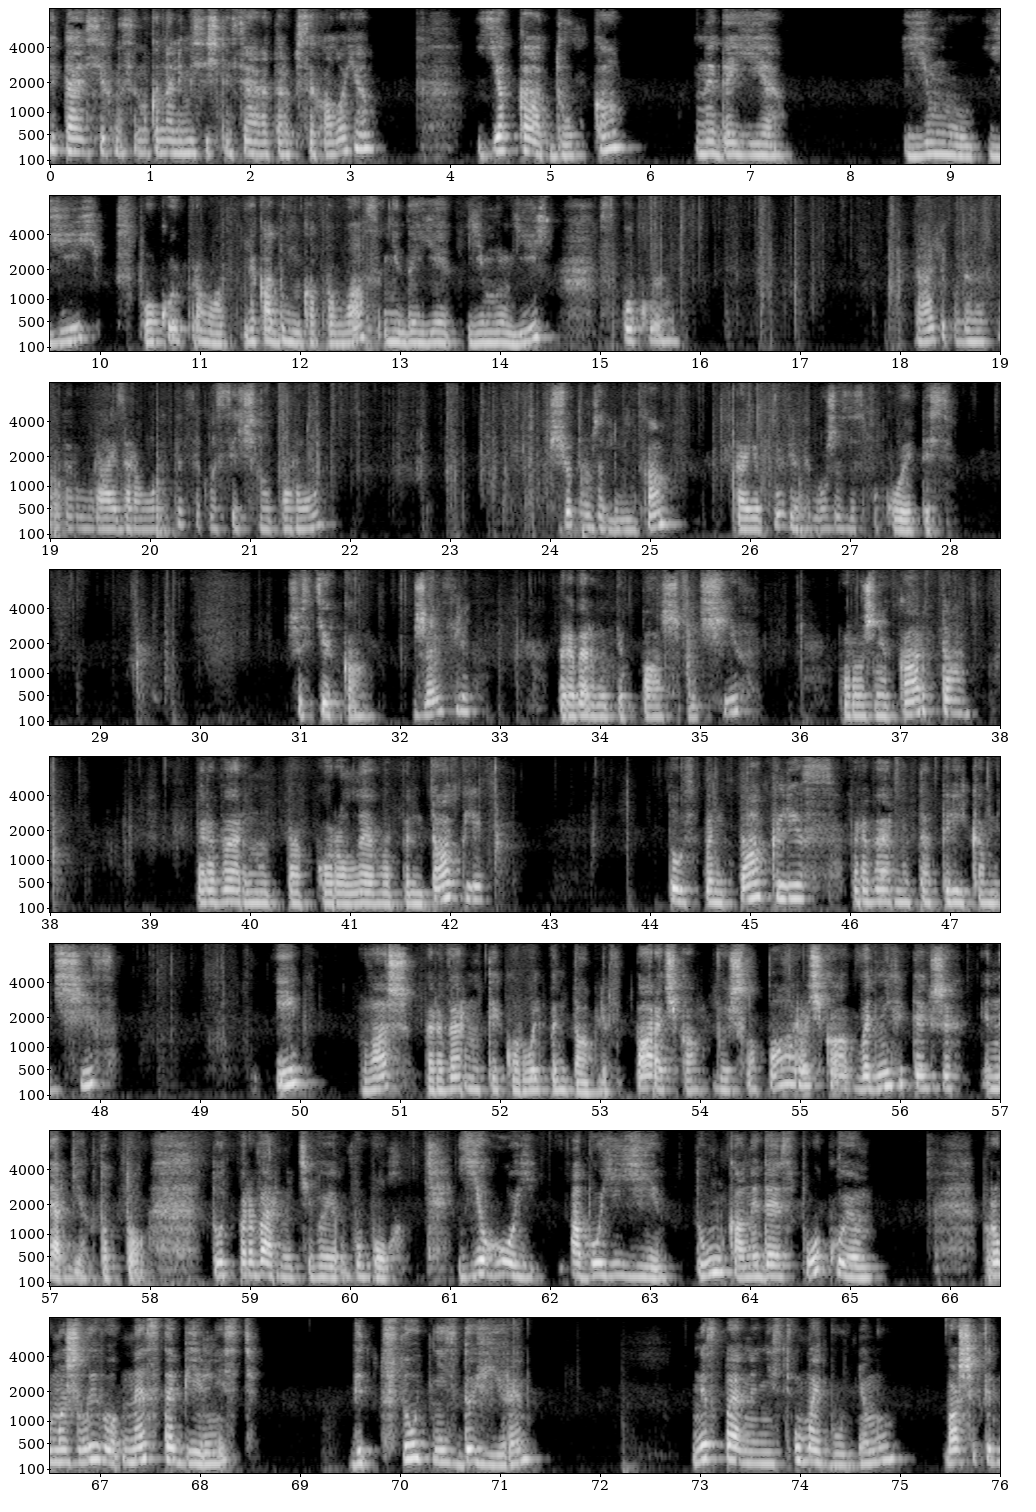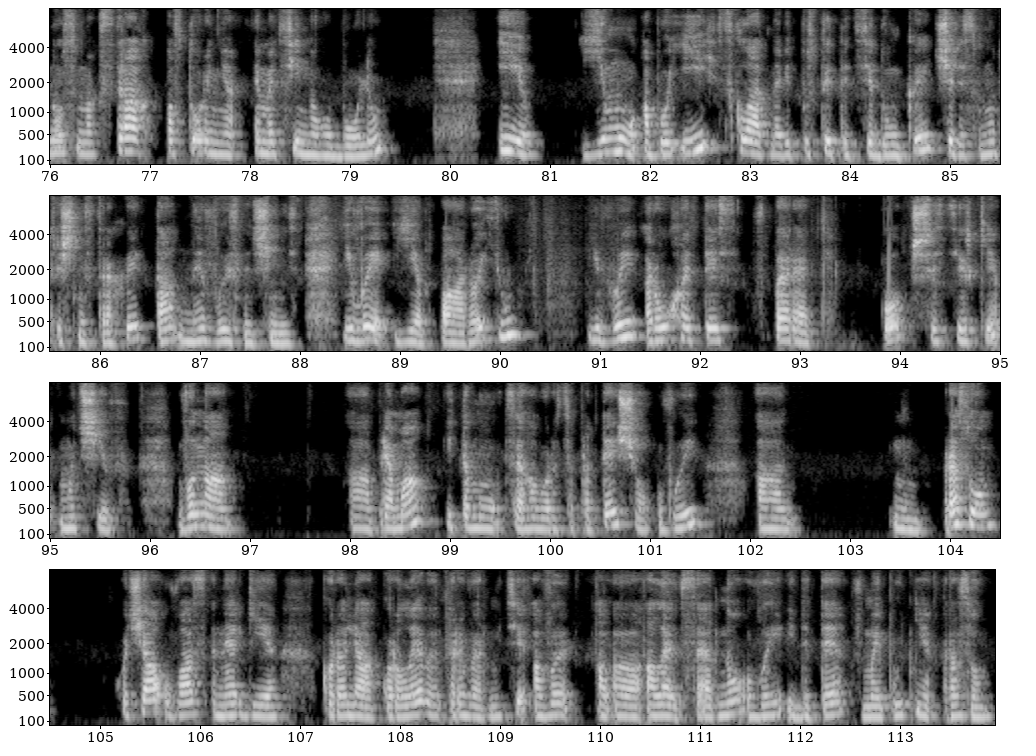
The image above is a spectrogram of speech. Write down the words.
Вітаю всіх на своєму каналі Місячний Сяєва Тарапсихологія. Яка думка не дає йому їй спокою про вас? Яка думка про вас не дає йому їй спокою? Давайте подивимось по Райдера Орта, це класичне таро. Що там за думка, про яку він не може заспокоїтись? Шестірка жезлів, перевернути паш мечів, порожня карта, перевернута королева пентаклів, туз пентаклів, перевернута трійка мечів. І ваш перевернутий король пентаклів. Парочка вийшла парочка в одних і тих же енергіях. Тобто тут перевернуті ви в обох його або її думка не дає спокою про можливу нестабільність, відсутність довіри, невпевненість у майбутньому, ваших відносинах, страх повторення емоційного болю, і йому або їй складно відпустити ці думки через внутрішні страхи та невизначеність. І ви є парою, і ви рухаєтесь вперед по шестірки мечів. Вона а, пряма, і тому це говориться про те, що ви а, разом, хоча у вас енергії короля, королеви перевернуті, а ви, а, але все одно ви йдете в майбутнє разом.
